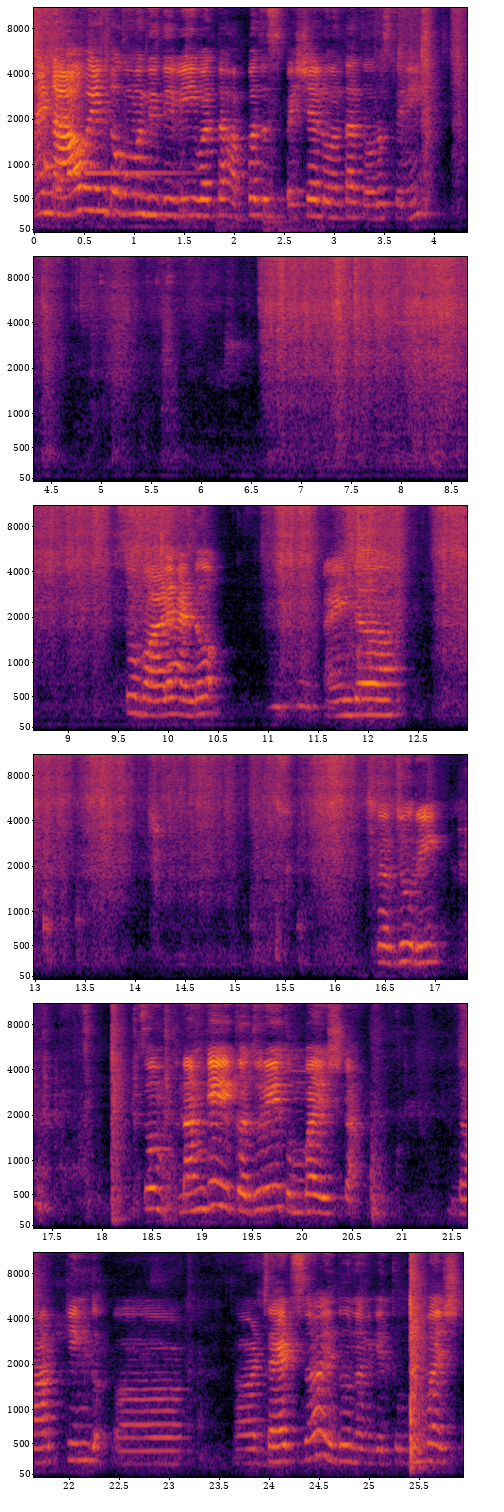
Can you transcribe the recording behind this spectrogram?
ಆ್ಯಂಡ್ ನಾವು ಏನು ತೊಗೊಂಬಂದಿದ್ದೀವಿ? ಇವತ್ತು ಹಬ್ಬದ ಸ್ಪೆಷಲು ಅಂತ ತೋರಿಸ್ತೀನಿ. ಸೊ ಬಾಳೆಹಣ್ಣು ಆ್ಯಂಡ್ ಖರ್ಜೂರಿ ಸೊ ನನಗೆ ಈ ಖರ್ಜೂರಿ ತುಂಬ ಇಷ್ಟ. ಡಾರ್ಕ್ ಕಿಂಗ್ ಡೇಟ್ಸ್ ಇದು ನನಗೆ ತುಂಬ ಇಷ್ಟ.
